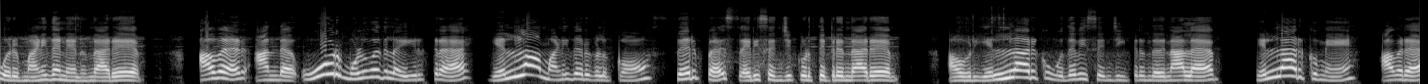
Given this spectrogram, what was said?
ஒரு மனிதன் இருந்தாரு. அவர் அந்த ஊர் முழுவதுல இருக்கிற எல்லா மனிதர்களுக்கும் செருப்பை சரி செஞ்சு கொடுத்துட்டு இருந்தாரு. அவர் எல்லாருக்கும் உதவி செஞ்சுக்கிட்டு இருந்ததுனால எல்லாருக்குமே அவரை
